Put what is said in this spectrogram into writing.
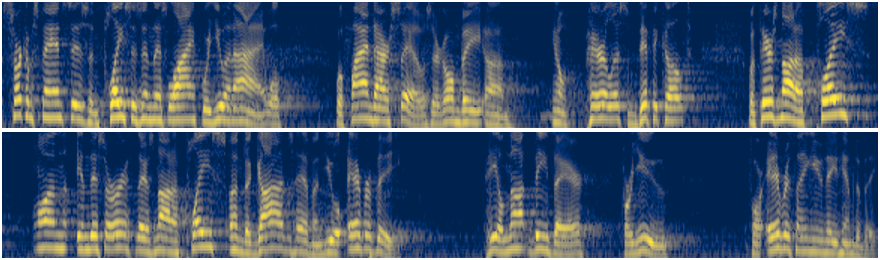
circumstances and places in this life where you and I will, will find ourselves. They're going to be, um, you know, perilous and difficult. But there's not a place on in this earth, there's not a place under God's heaven you'll ever be. He'll not be there for you for everything you need Him to be.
